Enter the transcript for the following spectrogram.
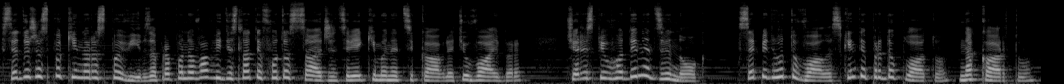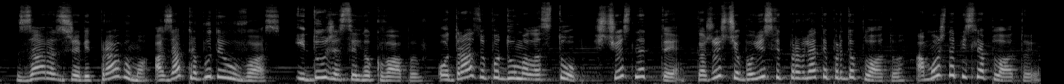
Все дуже спокійно розповів. Запропонував відіслати фото саджанців, які мене цікавлять, у Viber. Через півгодини дзвінок. Все підготували, скиньте предоплату на карту. Зараз вже відправимо, а завтра буде у вас. І дуже сильно квапив. Одразу подумала: стоп, щось не те. Кажу, що боюсь відправляти предоплату, а можна після платою.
